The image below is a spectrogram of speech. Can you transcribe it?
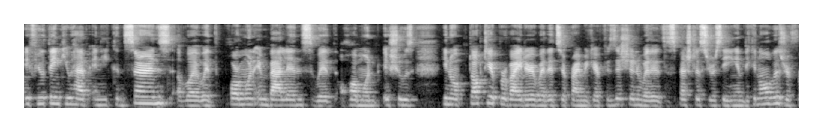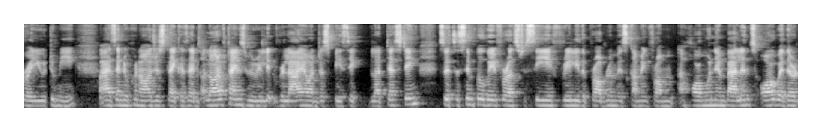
If you think you have any concerns with hormone imbalance, with hormone issues, you know, talk to your provider, whether it's your primary care physician, whether it's a specialist you're seeing, and they can always refer you to me as endocrinologist. Like I said, a lot of times we really rely on just basic blood testing. So it's a simple way for us to see if really the problem is coming from a hormone imbalance or whether or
